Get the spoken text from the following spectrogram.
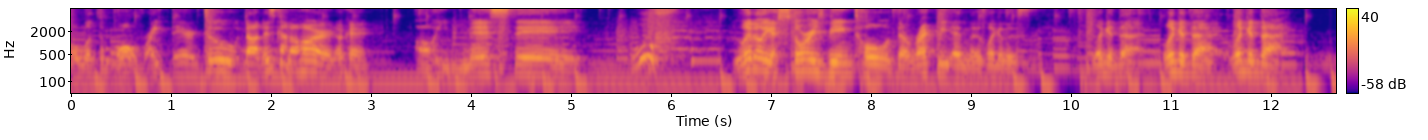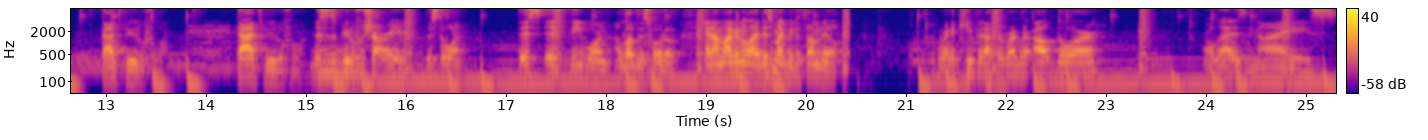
Oh, look, the ball right there too. Nah, this kind of hard. Okay. Oh, he missed it. Woof. Literally, a story's being told directly in this. Look at this. Look at that. Look at that. Look at that. That's beautiful. That's beautiful. This is a beautiful shot right here. This is the one. This is the one. I love this photo. And I'm not gonna lie, this might be the thumbnail. We're gonna keep it at the regular outdoor. Oh, that is nice.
